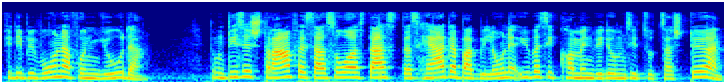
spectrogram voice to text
für die Bewohner von Juda. Und diese Strafe sah so aus, dass das Herr der Babylonier über sie kommen würde, um sie zu zerstören.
